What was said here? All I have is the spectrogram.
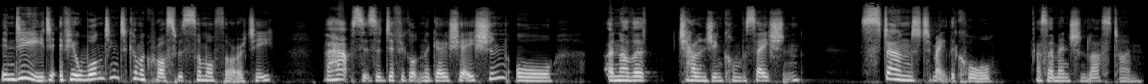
Indeed, if you're wanting to come across with some authority, perhaps it's a difficult negotiation or another challenging conversation, stand to make the call, as I mentioned last time.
